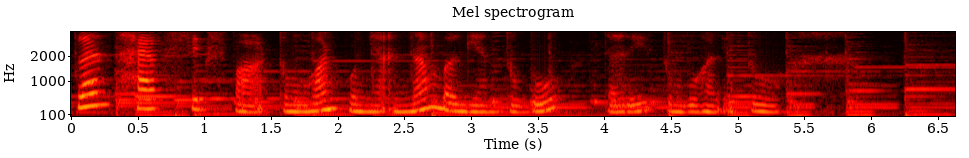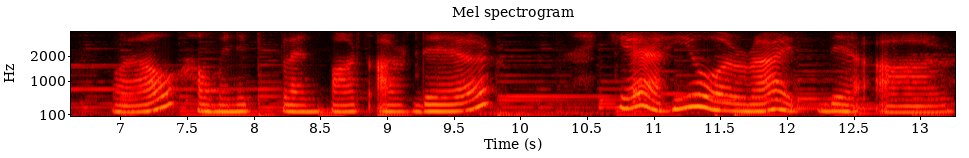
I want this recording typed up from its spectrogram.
Plants have six parts. Tumbuhan punya enam bagian tubuh dari tumbuhan itu. Well, how many plant parts are there? Yeah, you are right. There are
